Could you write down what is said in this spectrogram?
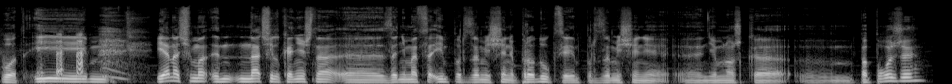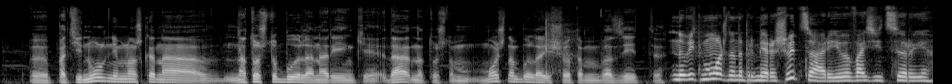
Вот, и я начал, э, начал конечно, э, заниматься импорт-замещением, продукцией импорт-замещения э, немножко эм, попозже, потянул немножко на, на то, что было на рынке, да, на то, что можно было еще там возить. Но ведь можно, например, из Швейцарии вывозить сыры.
